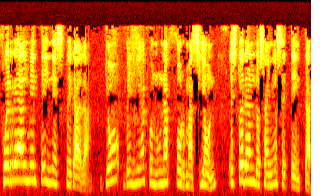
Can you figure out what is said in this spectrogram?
fue realmente inesperada. Yo venía con una formación, esto era en los años 70,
